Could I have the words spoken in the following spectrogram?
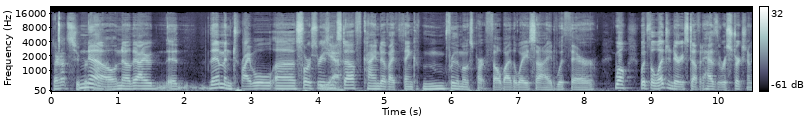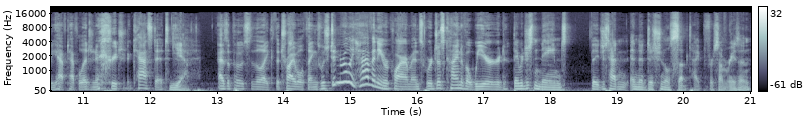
They're not super common. No, no, they are, uh, them and tribal uh, sorceries Yeah. and stuff kind of, I think, for the most part, fell by the wayside with their... Well, with the legendary stuff, it has the restriction of you have to have a legendary creature to cast it. Yeah. As opposed to the like the tribal things, which didn't really have any requirements, were just kind of a weird. They were just named. They just had an, an additional subtype for some reason.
